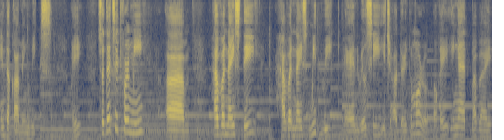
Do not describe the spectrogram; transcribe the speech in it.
in the coming weeks. Okay? So that's it for me. Um, have a nice day. Have a nice midweek and we'll see each other tomorrow. Okay? Ingat. Bye-bye.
